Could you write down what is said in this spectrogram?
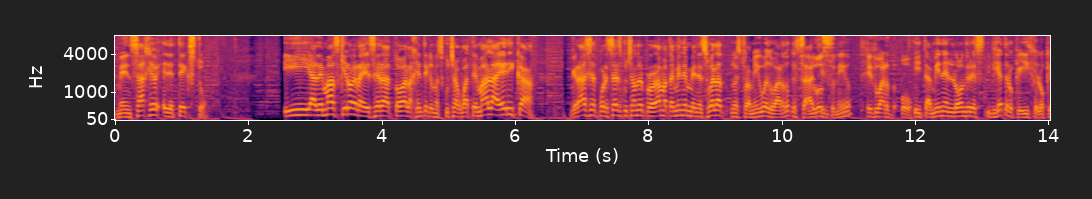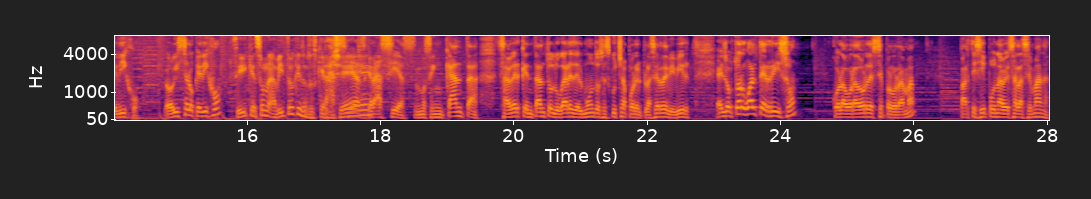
mensaje de texto. Y además quiero agradecer a toda la gente que nos escucha. Guatemala, Erika. Gracias por estar escuchando el programa. También en Venezuela, nuestro amigo Eduardo, que está Saludos. en sintonía. Eduardo O. Y también en Londres. Fíjate lo que dije, lo que dijo. ¿Lo viste lo que dijo? Sí, que es un hábito que nos escuche. Gracias, gracias. Nos encanta saber que en tantos lugares del mundo se escucha por el placer de vivir. El doctor Walter Rizzo, colaborador de este programa, participa una vez a la semana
